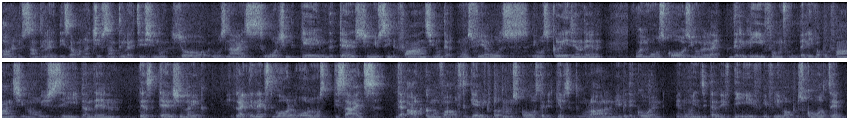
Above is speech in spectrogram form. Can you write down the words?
I want to do something like this. I want to achieve something like this. You know, so it was nice watching the game, the tension. You see the fans. You know, the atmosphere was it was crazy. And then when Mo scores, you know, like the relief from, from the Liverpool fans, you know, you see it, and then there's a tension like like the next goal almost decides the outcome of, of the game. If Tottenham scores, then it gives them the morale, and maybe they go and, and wins it. And if the if, if Liverpool scores, then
